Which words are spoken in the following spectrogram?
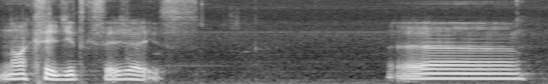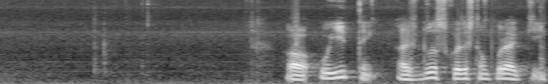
Não acredito que seja isso. Uh... Ó, o item. As duas coisas estão por aqui.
